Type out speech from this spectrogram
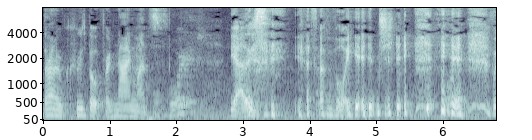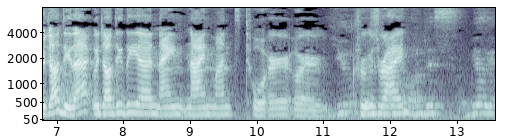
They're on a cruise boat for nine months. Voyage? Yeah, there's yes a voyage. Would y'all do that? Would y'all do the uh, nine nine month tour or You cruise ride? On this Amelia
